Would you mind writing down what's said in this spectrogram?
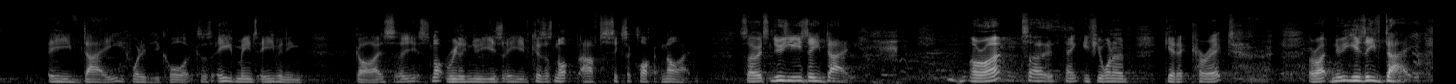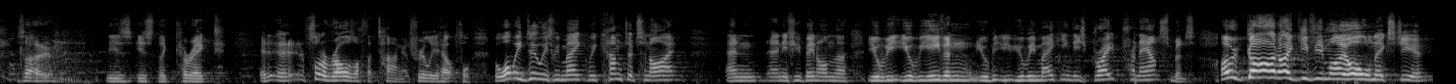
Eve day, whatever you call it, because Eve means evening, guys. So it's not really New Year's Eve because it's not after six o'clock at night. So it's New Year's Eve day. All right. So thank if you want to get it correct. All right. New Year's Eve day. So is is the correct. It, it sort of rolls off the tongue. It's really helpful. But what we do is we make we come to tonight and, and if you've been on the, you'll be, you'll be even, you'll be, you'll be making these great pronouncements. Oh God, I give you my all next year.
